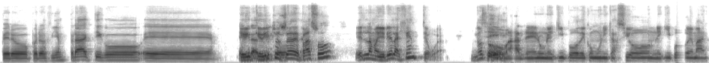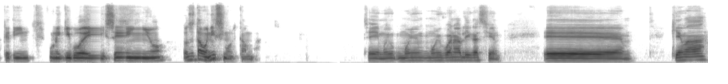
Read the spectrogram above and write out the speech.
pero, pero es bien práctico. eh, Que, dicho sea de paso, es la mayoría de la gente, weón. No Sí. todos van a tener un equipo de comunicación, un equipo de marketing, un equipo de diseño. Entonces está buenísimo el Canva. Sí, muy, muy, muy buena aplicación. Eh, ¿qué más?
